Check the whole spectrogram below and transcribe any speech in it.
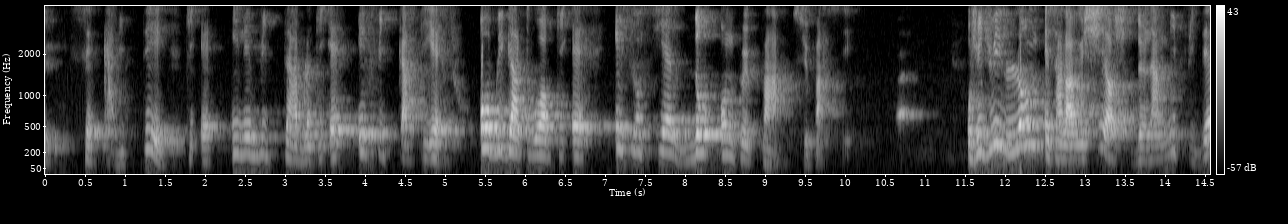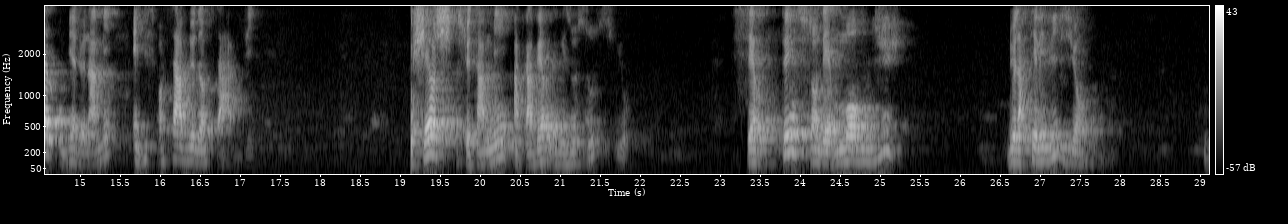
ces qualités, qui est inévitable, qui est efficace, qui est obligatoire, qui est essentielle, dont on ne peut pas se passer Aujourd'hui, l'homme est à la recherche d'un ami fidèle ou bien d'un ami indispensable dans sa vie. Il cherche cet ami à travers les réseaux sociaux. Certains sont des mordus de la télévision,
